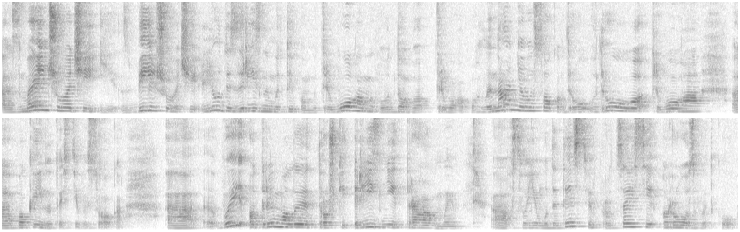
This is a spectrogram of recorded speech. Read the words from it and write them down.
Е, Зменшувачі і збільшувачі, люди з різними типами тривогами. В одного тривога поглинання висока, в другого, тривога е, покинутості висока. Е, Ви отримали трошки різні травми в своєму дитинстві в процесі розвитку.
